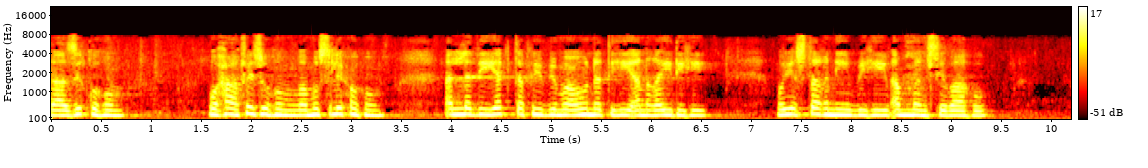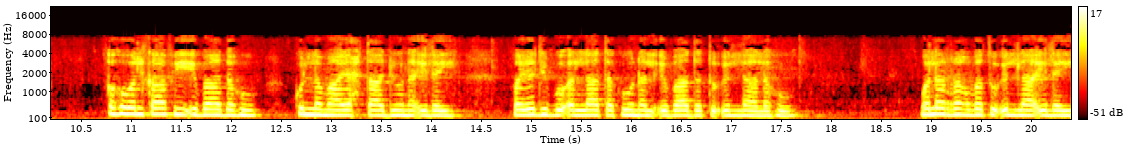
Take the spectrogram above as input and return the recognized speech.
رازق ہوں وہ حافظ ہوں و مسلح ہوں اللہ یکتفی بمعونت ہی انغیر ہی وہ یستغنی بھی امن سوا ہو کہ الکافی عباد کلما یحتاجون الی فیجب اللہ تکون العبادت اللہ لہو ولر رغبت اللہ علیہ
